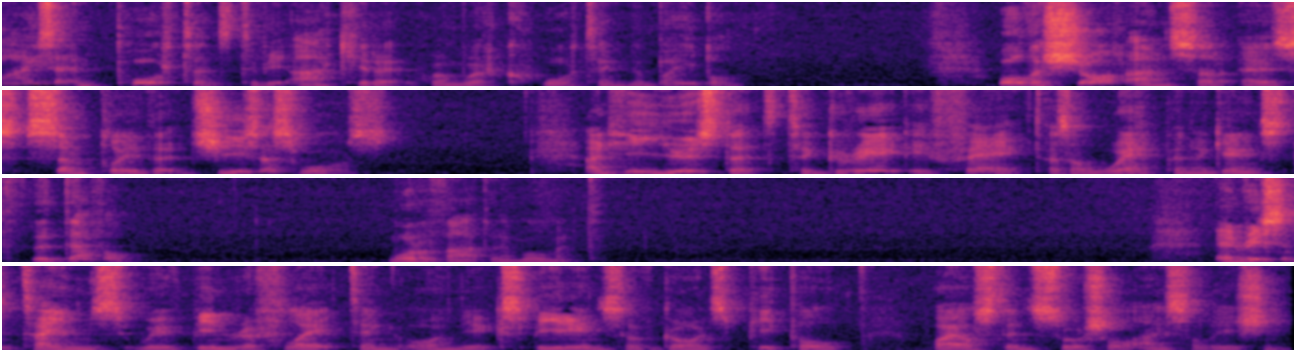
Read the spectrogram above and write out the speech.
why is it important to be accurate when we're quoting the Bible? Well, the short answer is simply that Jesus was. And he used it to great effect as a weapon against the devil. More of that in a moment. In recent times, we've been reflecting on the experience of God's people whilst in social isolation.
